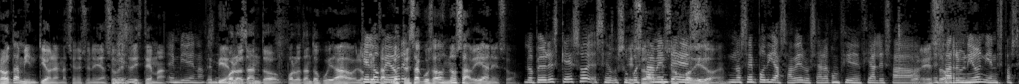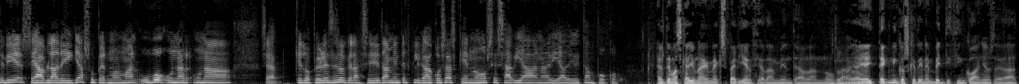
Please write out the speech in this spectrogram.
prota mintió en las Naciones Unidas sobre Sí. ese sistema. En Viena. En sí. Viena. Por lo sí. tanto, por lo tanto, cuidado. Los, Que que lo está- peor los es- tres acusados no sabían eso. Lo peor es que eso se- supuestamente eso es es- jodido, ¿eh? no se podía saber, o sea, era confidencial esa, esa reunión y en esta serie se habla de ella súper normal. Hubo una, una... O sea, que lo peor es eso, que la serie también te explica cosas que no se sabían a día de hoy tampoco. El tema es que hay una inexperiencia también, te hablan, ¿no? Claro. Hay, hay técnicos que tienen 25 años de edad.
